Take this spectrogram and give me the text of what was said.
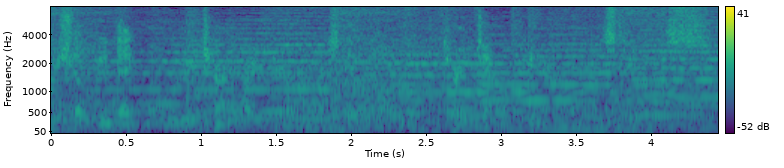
We shall do that when we return right here on Mind with Attorney General Peter Stevens.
